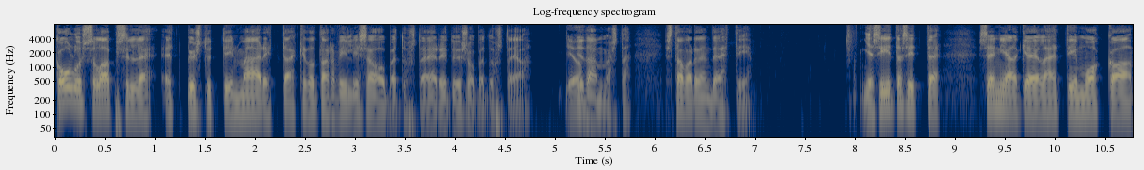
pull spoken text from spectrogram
kouluissa lapsille, että pystyttiin määrittää, ketä tarvii lisäopetusta ja erityisopetusta ja, Joo. ja tämmöistä. Sitä varten tehtiin. Ja siitä sitten sen jälkeen lähdettiin muokkaa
